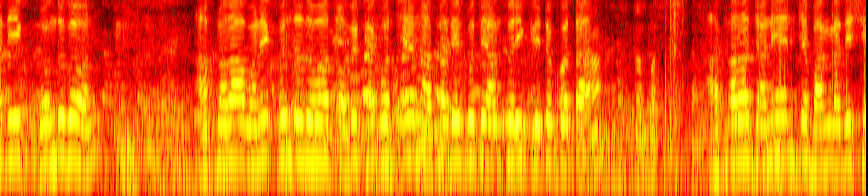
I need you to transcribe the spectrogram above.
সাংবাদিক, বন্ধুগণ, আপনারা অনেকক্ষণ যাবৎ অপেক্ষা করছেন আপনাদের প্রতি আন্তরিক কৃতজ্ঞতা। আপনারা জানেন যে বাংলাদেশে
